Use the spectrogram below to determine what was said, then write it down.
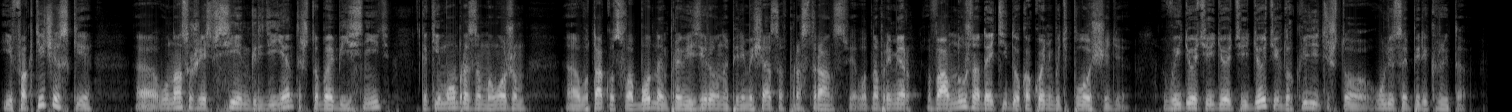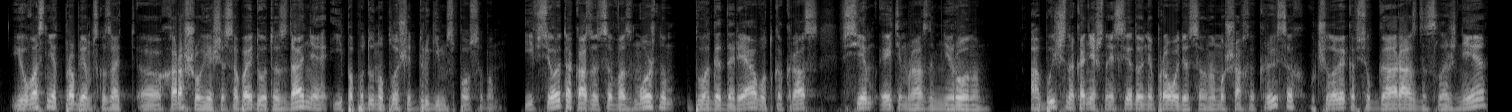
И фактически э, у нас уже есть все ингредиенты, чтобы объяснить, каким образом мы можем э, вот так вот свободно, импровизированно перемещаться в пространстве. Вот, например, вам нужно дойти до какой-нибудь площади. Вы идете, идете, идете, и вдруг видите, что улица перекрыта. И у вас нет проблем сказать, э, хорошо, я сейчас обойду это здание и попаду на площадь другим способом. И все это оказывается возможным благодаря вот как раз всем этим разным нейронам. Обычно, конечно, исследования проводятся на мышах и крысах, у человека все гораздо сложнее,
